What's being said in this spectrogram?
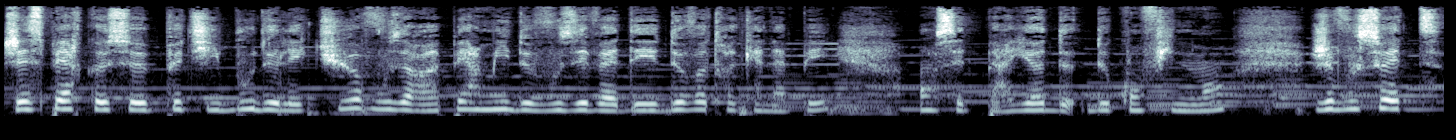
J'espère que ce petit bout de lecture vous aura permis de vous évader de votre canapé en cette période de confinement. Je vous souhaite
